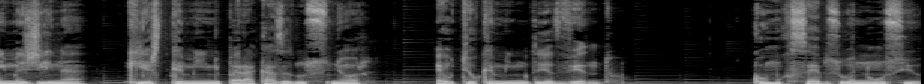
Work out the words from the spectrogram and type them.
Imagina que este caminho para a casa do Senhor é o teu caminho de advento. Como recebes o anúncio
